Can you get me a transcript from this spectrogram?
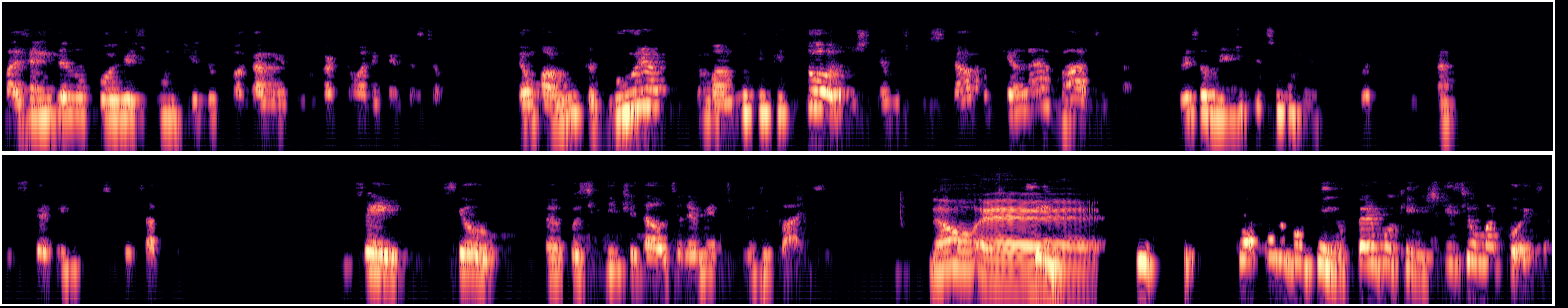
mas ainda não foi respondido o pagamento do cartão alimentação. É uma luta dura, é uma luta em que todos temos que estar, porque ela é básica, especialmente nesse momento. Né? Isso que a gente precisa saber. Não sei se eu uh, consegui te dar os elementos principais. Não, é. Espera um pouquinho, espera um pouquinho, esqueci uma coisa.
